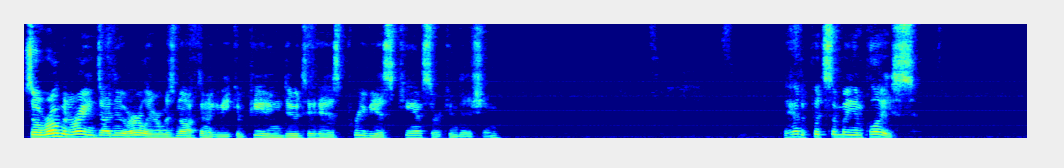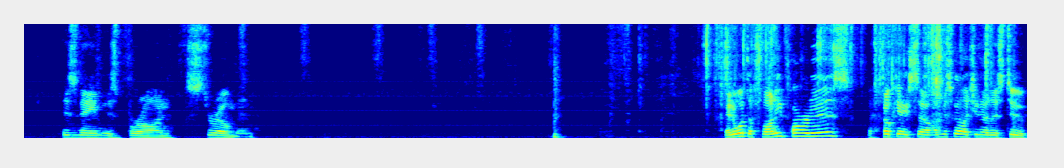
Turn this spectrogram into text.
So Roman Reigns, I knew earlier, was not going to be competing due to his previous cancer condition. They had to put somebody in place. His name is Braun Strowman. And what the funny part is, okay, so I'm just going to let you know this too.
